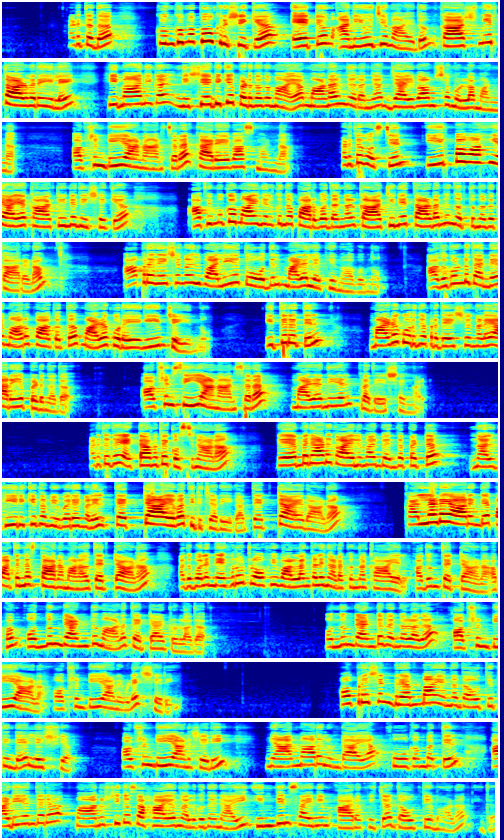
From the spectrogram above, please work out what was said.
അടുത്തത് കുങ്കുമപ്പൂ കൃഷിക്ക് ഏറ്റവും അനുയോജ്യമായതും കാശ്മീർ താഴ്വരയിലെ ഹിമാനികൾ നിക്ഷേപിക്കപ്പെടുന്നതുമായ മണൽ നിറഞ്ഞ ജൈവാംശമുള്ള മണ്ണ്. ഓപ്ഷൻ ബി ആണ് ആൻസർ കരേവാസ് മണ്ണ്. അടുത്ത ക്വസ്റ്റ്യൻ ഈർപ്പവാഹിയായ കാറ്റിന്റെ ദിശയ്ക്ക് അഭിമുഖമായി നിൽക്കുന്ന പർവതങ്ങൾ കാറ്റിനെ തടഞ്ഞു നിർത്തുന്നത് കാരണം ആ പ്രദേശങ്ങളിൽ വലിയ തോതിൽ മഴ ലഭ്യമാകുന്നു. അതുകൊണ്ട് തന്നെ മറുഭാഗത്ത് മഴ കുറയുകയും ചെയ്യുന്നു. ഇത്തരത്തിൽ മഴ കുറഞ്ഞ പ്രദേശങ്ങളെ അറിയപ്പെടുന്നത്. ഓപ്ഷൻ സി ആണ് ആൻസർ മഴനിഴൽ പ്രദേശങ്ങൾ. അടുത്തത് എട്ടാമത്തെ ക്വസ്റ്റ്യൻ ആണ്. വേമ്പനാട് കായലുമായി ബന്ധപ്പെട്ട് നൽകിയിരിക്കുന്ന വിവരങ്ങളിൽ തെറ്റായവ തിരിച്ചറിയുക. തെറ്റായതാണ്. കല്ലടയാറിന്റെ പതന സ്ഥാനമാണ് അത് തെറ്റാണ്. അതുപോലെ നെഹ്റു ട്രോഫി വള്ളംകളി നടക്കുന്ന കായൽ അതും തെറ്റാണ്. അപ്പം ഒന്നും രണ്ടുമാണ് തെറ്റായിട്ടുള്ളത്. ഒന്നും രണ്ടും എന്നുള്ളത് ഓപ്ഷൻ ബി ആണ്. ഓപ്ഷൻ ബി ആണ് ഇവിടെ ശരി. ഓപ്പറേഷൻ ബ്രഹ്മ എന്ന ദൗത്യത്തിന്റെ ലക്ഷ്യം. ഓപ്ഷൻ ബി ആണ് ശരി. മ്യാൻമാറിലുണ്ടായ ഭൂകമ്പത്തിൽ അടിയന്തര മാനുഷിക സഹായം നൽകുന്നതിനായി ഇന്ത്യൻ സൈന്യം ആരംഭിച്ച ദൗത്യമാണ് ഇത്.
